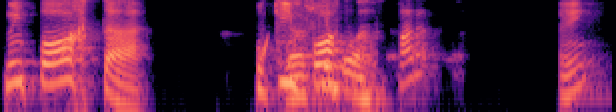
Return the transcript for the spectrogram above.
não importa. O que importa, que importa. Para... Hein?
